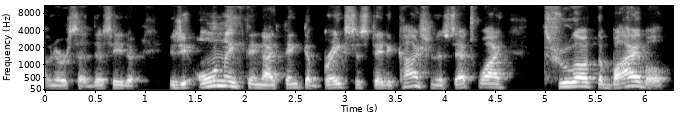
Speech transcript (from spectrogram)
I've never said this either, is the only thing I think that breaks the state of consciousness. That's why throughout the Bible,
